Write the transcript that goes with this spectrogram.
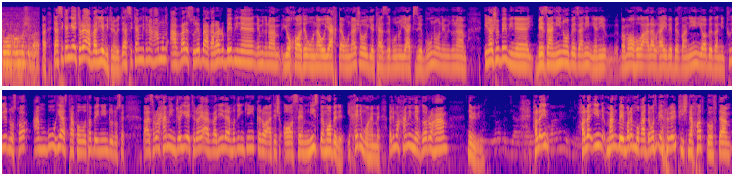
قرآن باشه بعد. دست کم یه اطلاع اولیه می‌تونه بده. دست کم می‌تونه همون اول سوره بقره رو ببینه. نمی‌دونم یخاده اونه و یخته اونش و یا کذبون و یک زبون و نمی‌دونم ایناشو ببینه بزنین و بزنین. یعنی و ما هو علی الغیب بزنین یا بزنین. توی نسخه انبوهی از تفاوت ها بین این دو نسخه. از رو همینجا یه اطلاع اولیه در مورد اینکه این قرائتش آسم نیست به ما بده. این خیلی مهمه. ولی ما همین مقدار رو هم نمی‌بینیم. حالا این حالا این من به عنوان مقدمات به پیشنهاد گفتم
